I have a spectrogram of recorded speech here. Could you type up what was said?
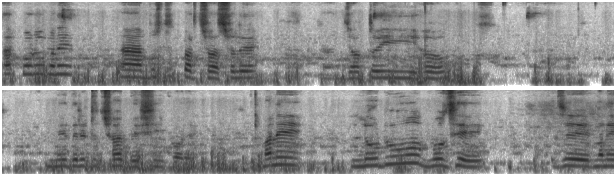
তারপরেও মানে বুঝতে পারছ আসলে, যতই হোক, মেয়েদের একটু ছয় বেশি পড়ে। মানে লুডু বোঝে যে মানে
